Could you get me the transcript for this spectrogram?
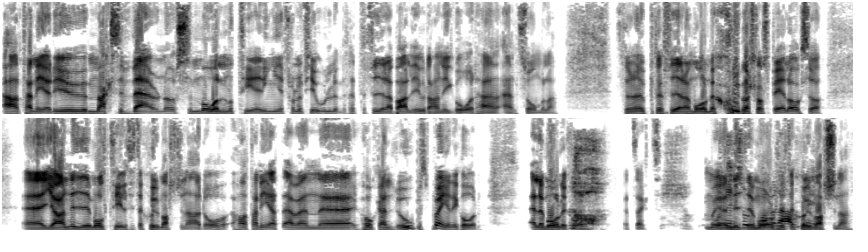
Han tangerade ju Max Werners målnotering från i fjol med 34 baljor gjorde han igår här, Ant Somela. Så han är uppe till 34 mål med sju matcher att spela också. Eh, gör nio mål till sista sju matcherna, då har han tangerat även eh, Håkan Loops poängrekord. Eller målrekord, oh. rätt sagt. Man gör nio mål på sista sju matcherna.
